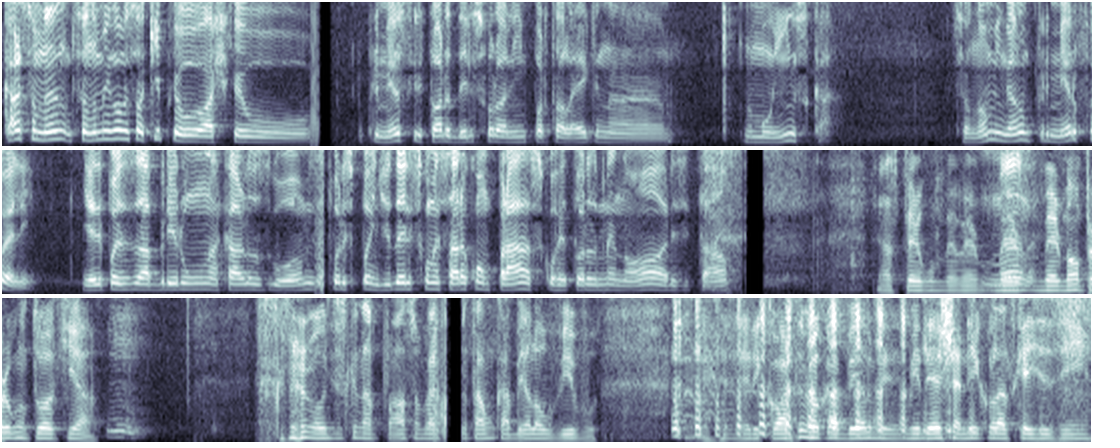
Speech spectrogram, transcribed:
Cara, se eu, não, se eu não me engano, isso aqui, porque eu acho que o, o primeiro escritório deles foram ali em Porto Alegre, na, no Moinhos, cara. Se eu não me engano, o primeiro foi ali. E aí depois eles abriram um na Carlos Gomes e foram expandindo, aí eles começaram a comprar as corretoras menores e tal. Tem umas pergun- meu, meu- meu irmão perguntou aqui, ó. Hum. Meu irmão disse que na próxima vai cortar um cabelo ao vivo. Ele corta meu cabelo, me, me deixa Nicolas Cagezinho.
